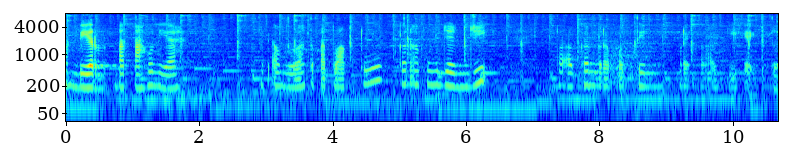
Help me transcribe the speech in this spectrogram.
hampir 4 tahun ya. Tapi alhamdulillah tepat waktu karena aku janji tak akan ngerepotin mereka lagi kayak gitu.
